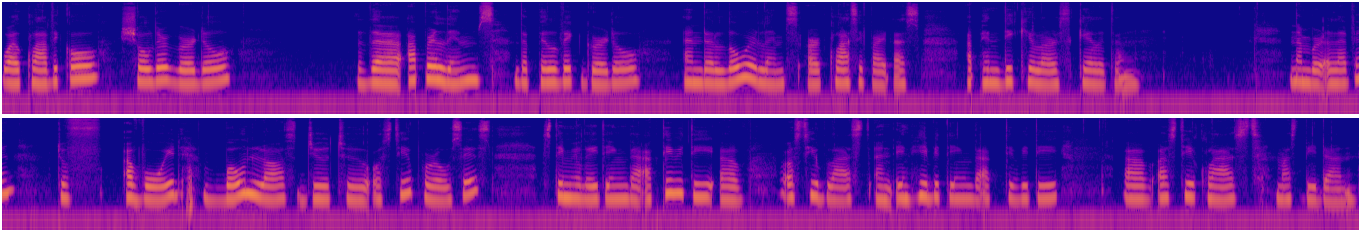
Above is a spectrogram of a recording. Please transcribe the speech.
while clavicle, shoulder girdle, the upper limbs, the pelvic girdle, and the lower limbs are classified as appendicular skeleton. Number 11. To f- avoid bone loss due to osteoporosis, stimulating the activity of osteoblasts and inhibiting the activity of osteoclasts must be done.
